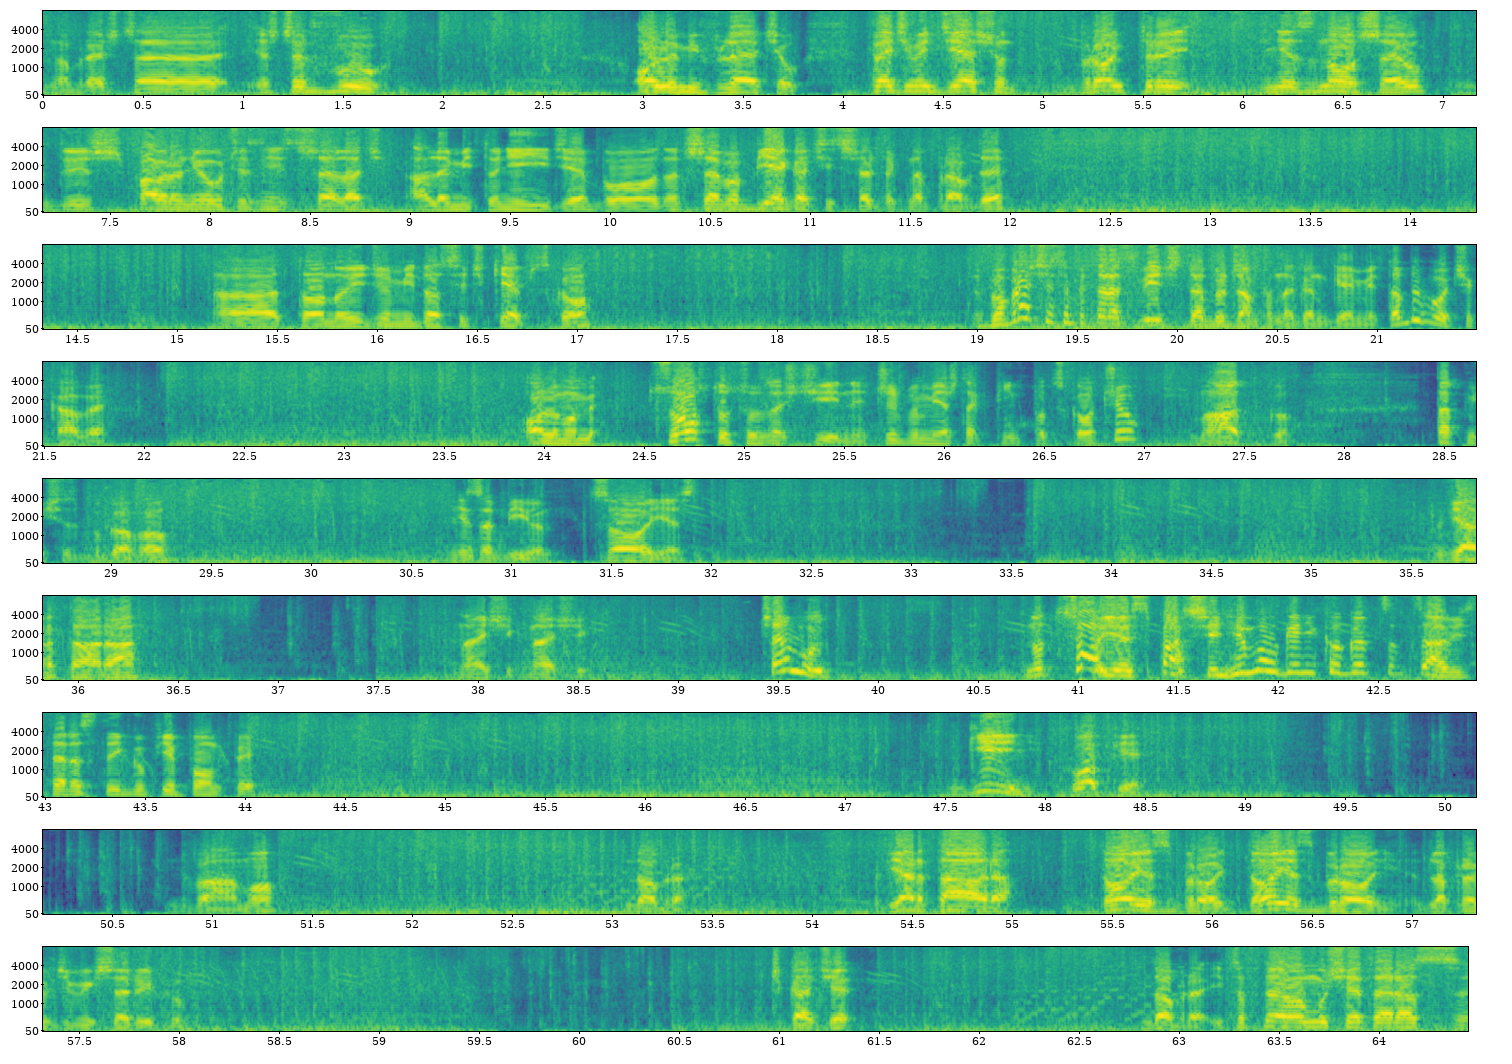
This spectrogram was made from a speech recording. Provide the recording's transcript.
Dobra, jeszcze, jeszcze dwóch. Ole mi wleciał. P90, broń, której nie znoszę, gdyż Power nie uczy z niej strzelać, ale mi to nie idzie, bo no trzeba biegać i strzelać tak naprawdę. A to no idzie mi dosyć kiepsko. Wyobraźcie sobie teraz mieć double jumpa na gun game, to by było ciekawe. Ale mamy... Co to są za ściny? Czyżby mi aż tak ping podskoczył? Matko. Tap mi się zbugował. Nie zabiłem. Co jest? Wiartara. Najsik, najsik. Czemu? No co jest? Patrzcie, nie mogę nikogo zabić teraz z tej głupiej pompy. Gin, chłopie. Dwa amo. Dobra. Wiartara. To jest broń, to jest broń dla prawdziwych szeryfów. Czekajcie. Dobra, i cofnęło mu się teraz, yy,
